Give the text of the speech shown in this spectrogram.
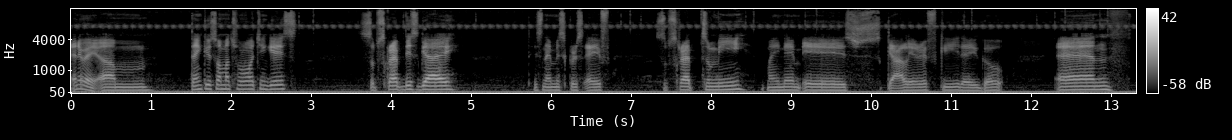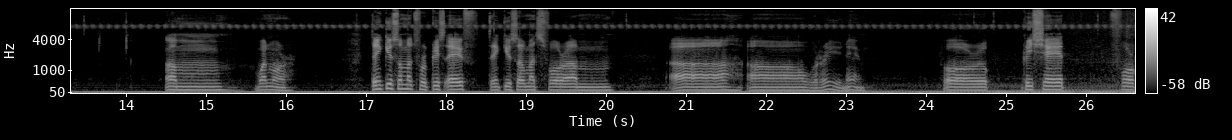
Anyway um thank you so much for watching guys. Subscribe this guy. His name is Christ Ave subscribe to me my name is Galih Rivky there you go. And um one more. Thank you so much for Christ Ave thank you so much for um uh uh what are your name? For appreciate for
